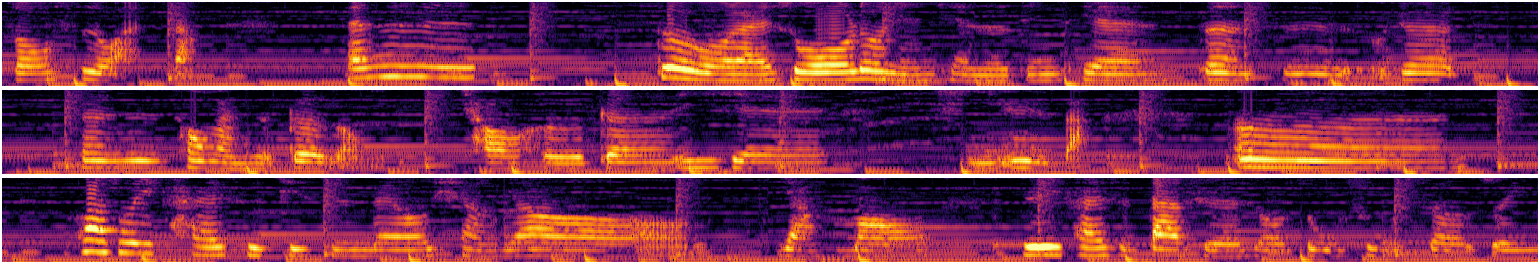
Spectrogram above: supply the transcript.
周四晚上，但是对我来说，六年前的今天真的是，我觉得真的是充满着各种巧合跟一些奇遇吧。嗯，话说一开始其实没有想要养猫。因为一开始大学的时候住宿舍，所以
